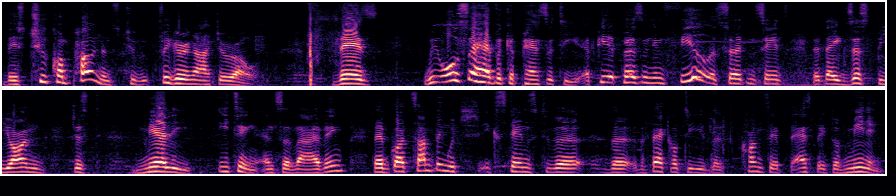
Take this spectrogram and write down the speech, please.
there's two components to figuring out your role. There's we also have a capacity. A person can feel a certain sense that they exist beyond just merely eating and surviving. They've got something which extends to the, the, the faculty, the concept, the aspect of meaning.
